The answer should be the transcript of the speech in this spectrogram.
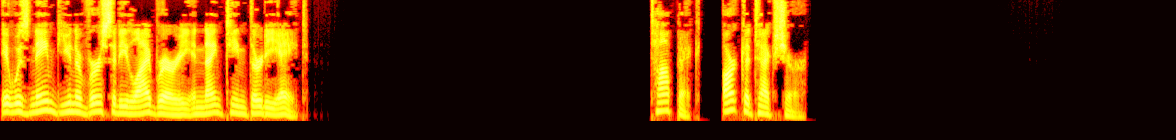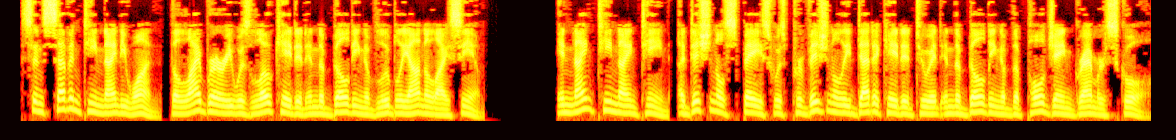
It was named University Library in 1938. Architecture Since 1791, the library was located in the building of Ljubljana Lyceum. In 1919, additional space was provisionally dedicated to it in the building of the Poljane Grammar School.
